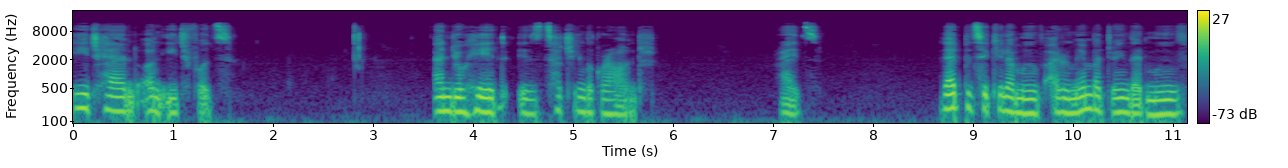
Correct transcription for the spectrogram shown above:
each hand on each foot. And your head is touching the ground, right? That particular move, I remember doing that move,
